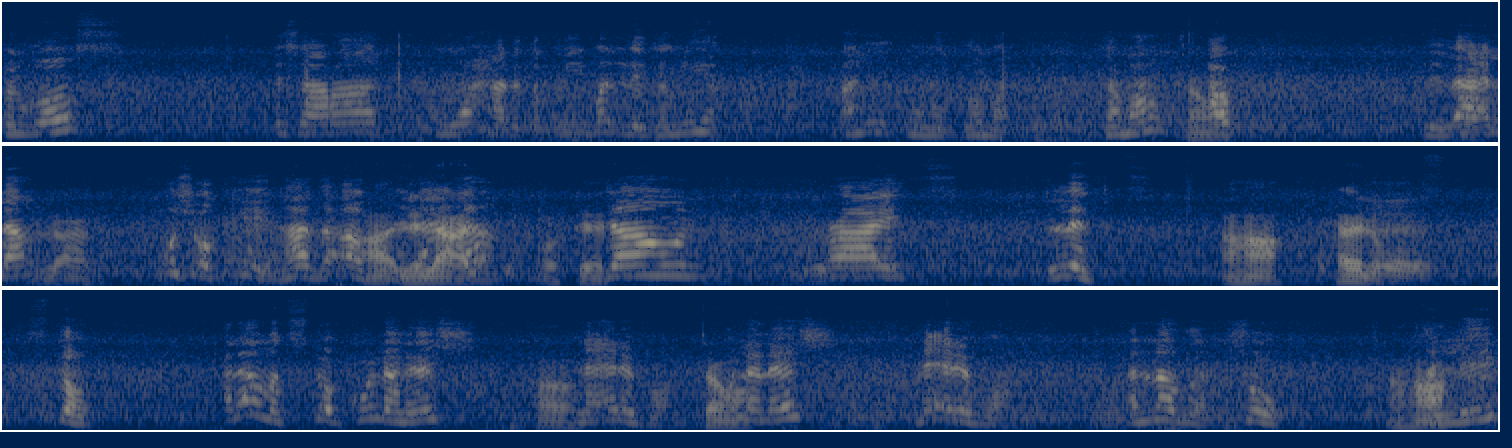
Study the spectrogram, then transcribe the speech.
في الغوص إشارات موحدة تقريبا لجميع المنظمات تمام؟ تمام. up. للأعلى. لا مش okay. هذا up. آه للأعلى. okay. down right left أها. حلو. stop علامة stop كلنا إيش؟ آه. نعرفها تمام. كلنا إيش؟ نعرفها النظر شوف أها خليك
